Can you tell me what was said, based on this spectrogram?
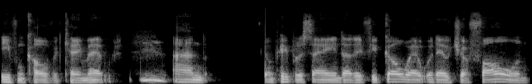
even COVID came out. Mm. And you know, people are saying that if you go out without your phone,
